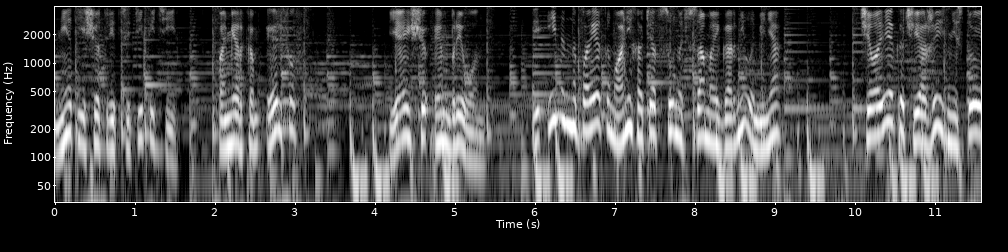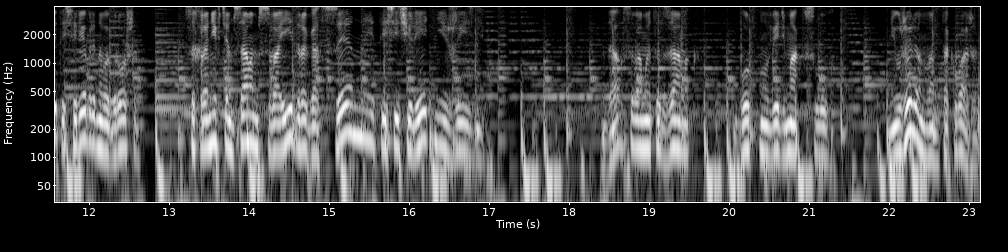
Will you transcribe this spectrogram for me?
нет еще 35. По меркам эльфов я еще эмбрион. И именно поэтому они хотят сунуть в самое горнило меня, человека, чья жизнь не стоит и серебряного гроша, сохранив тем самым свои драгоценные тысячелетние жизни». «Дался вам этот замок?» — буркнул ведьмак вслух. «Неужели он вам так важен?»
